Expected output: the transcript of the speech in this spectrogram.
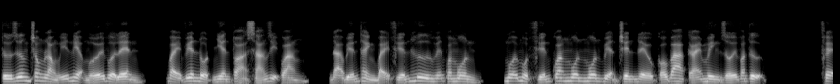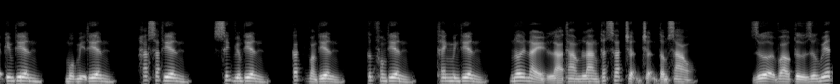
Từ dương trong lòng ý niệm mới vừa lên, bảy viên đột nhiên tỏa sáng dị quang, đã biến thành bảy phiến hư huyễn quang môn, mỗi một phiến quang môn môn biện trên đều có ba cái minh giới văn tự. Phệ kim thiên một mỹ thiên hát sát thiên, xích viêm thiên, cắt vàng thiên cức phong thiên, thanh minh thiên, nơi này là tham lang thất sát trận trận tâm sao? Dựa vào từ dương biết,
